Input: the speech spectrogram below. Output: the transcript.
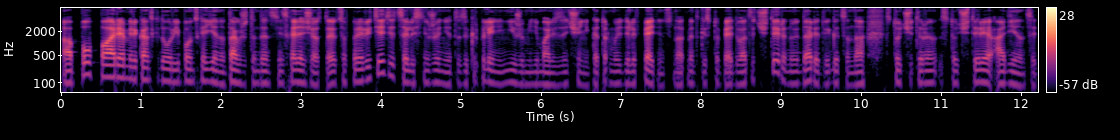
А по паре американский доллар, японская иена также тенденция нисходящая остается в приоритете. Цели снижения это закрепление ниже минимальных значений, которые мы видели в пятницу на отметке 105.24, ну и далее двигаться на 104.11.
